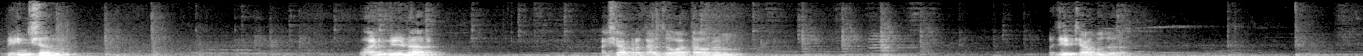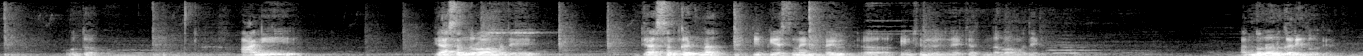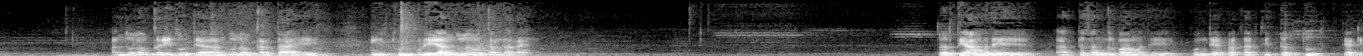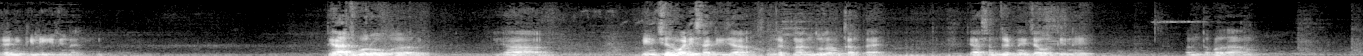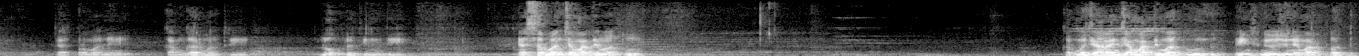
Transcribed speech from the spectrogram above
पेन्शन वाढ मिळणार. अशा प्रकारचं वातावरण बजेटच्या अगोदर होतं. आणि या संदर्भामध्ये ज्या संघटना B P S ninety five pension योजनेच्या संदर्भामध्ये आंदोलन करीत होत्या. आंदोलन करीत होत्या आंदोलन करता आहे मी इथून पुढे आंदोलन करणार आहे. तर त्यामध्ये अर्थसंकल्पामध्ये कोणत्याही प्रकारची तरतूद त्या ठिकाणी केली गेली नाही. त्याचबरोबर ह्या पेन्शनवाढीसाठी ज्या संघटना आंदोलन करत आहेत त्या संघटनेच्या वतीने पंतप्रधान त्याचप्रमाणे कामगार मंत्री लोकप्रतिनिधी या सर्वांच्या माध्यमातून कर्मचाऱ्यांच्या माध्यमातून पेन्शन योजनेमार्फत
